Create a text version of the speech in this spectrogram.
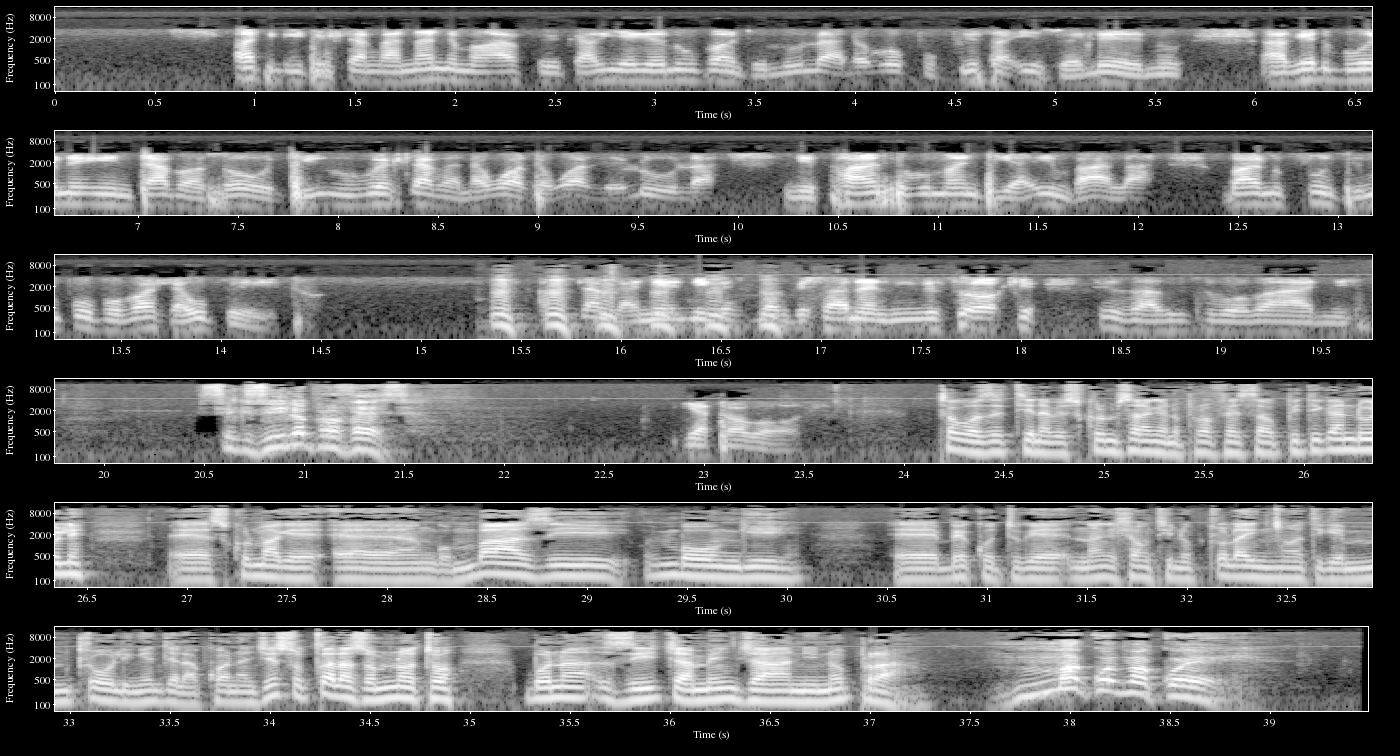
Athi ngithi hlanganani ma-afrika akuyekela ukubandlululana kobhubhisa izwe lenu. Ake libone iy'ntaba zothi ukwehlangana kwazo kwazelula niphansi kumandiya imbala banifunza impuphu badla ubhethu. Asihlanganeni-ke sibambisana nini sonke sizazi ukuthi bobani. Sikuzwile professor? Ngiyathokoza. Thokoze thina besikhulumisana-ke noprofessor upiti kantuli eh sikhuluma-ke eh ngombazi imbongi eh begodu-ke nangehlangothini nokutlola incwadi-ke mtloli ngendlela khona. Nje sokucala zomnotho bona zijame njani nobra? Makwe makwe.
